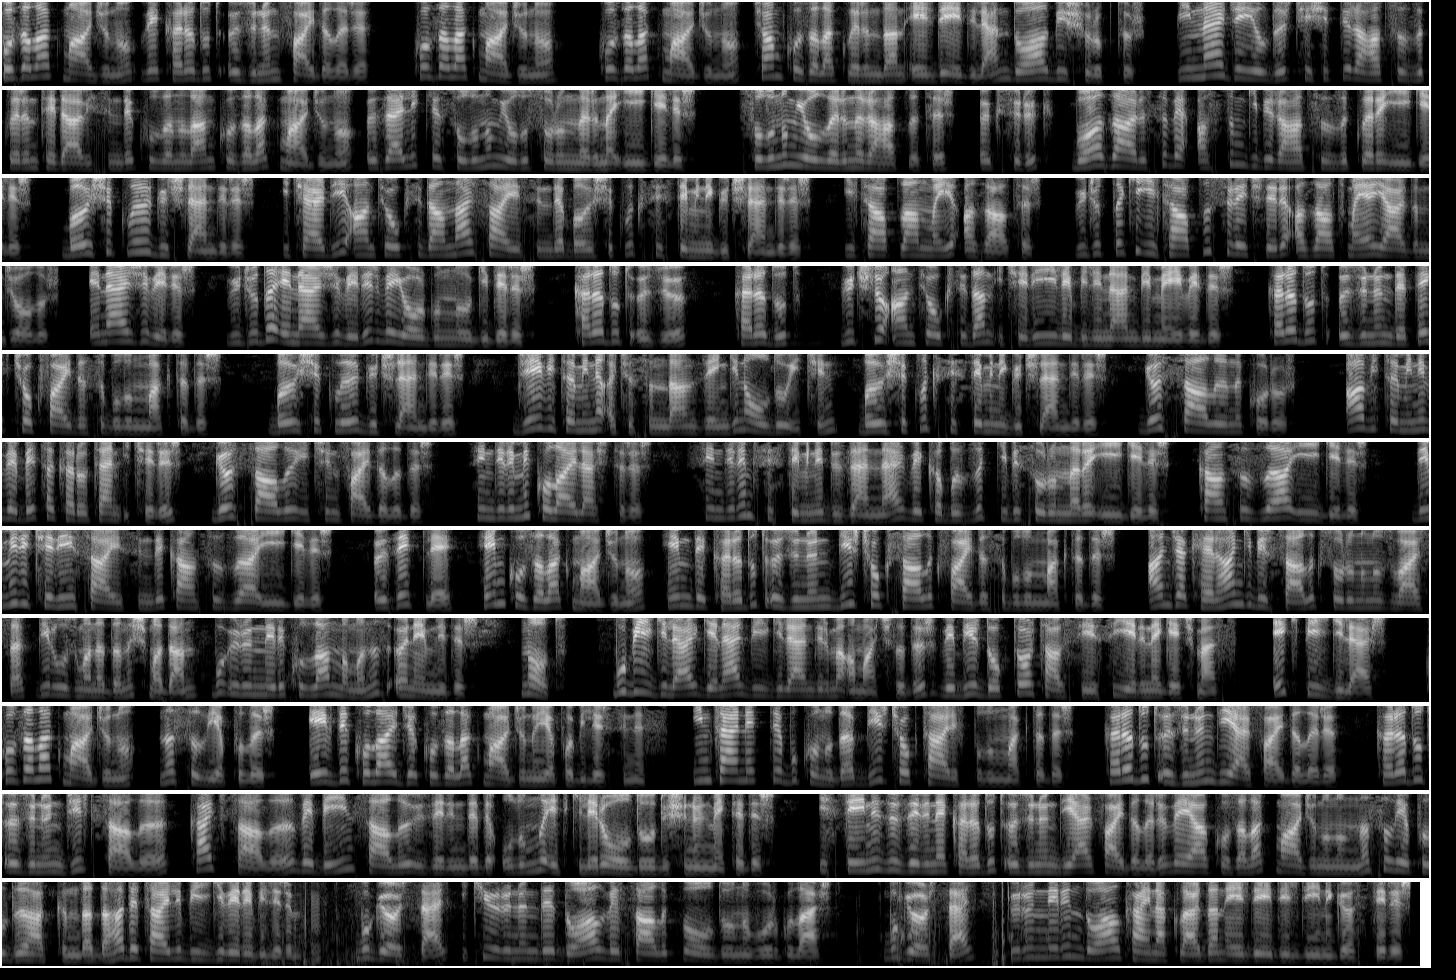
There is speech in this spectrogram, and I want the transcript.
Kozalak macunu ve karadut özünün faydaları. Kozalak macunu, kozalak macunu, çam kozalaklarından elde edilen doğal bir şuruptur. Binlerce yıldır çeşitli rahatsızlıkların tedavisinde kullanılan kozalak macunu, özellikle solunum yolu sorunlarına iyi gelir. Solunum yollarını rahatlatır, öksürük, boğaz ağrısı ve astım gibi rahatsızlıklara iyi gelir. Bağışıklığı güçlendirir. İçerdiği antioksidanlar sayesinde bağışıklık sistemini güçlendirir. İltihaplanmayı azaltır. Vücuttaki iltihaplı süreçleri azaltmaya yardımcı olur. Enerji verir. Vücuda enerji verir ve yorgunluğu giderir. Karadut özü, karadut, güçlü antioksidan içeriğiyle bilinen bir meyvedir. Karadut özünün de pek çok faydası bulunmaktadır. Bağışıklığı güçlendirir. C vitamini açısından zengin olduğu için bağışıklık sistemini güçlendirir. Göz sağlığını korur. A vitamini ve beta karoten içerir, göz sağlığı için faydalıdır. Sindirimi kolaylaştırır. Sindirim sistemini düzenler ve kabızlık gibi sorunlara iyi gelir. Kansızlığa iyi gelir. Demir içeriği sayesinde kansızlığa iyi gelir. Özetle hem kozalak macunu hem de karadut özünün birçok sağlık faydası bulunmaktadır. Ancak herhangi bir sağlık sorununuz varsa bir uzmana danışmadan bu ürünleri kullanmamanız önemlidir. Not: Bu bilgiler genel bilgilendirme amaçlıdır ve bir doktor tavsiyesi yerine geçmez. Ek bilgiler: Kozalak macunu nasıl yapılır? Evde kolayca kozalak macunu yapabilirsiniz. İnternette bu konuda birçok tarif bulunmaktadır. Karadut özünün diğer faydaları. Karadut özünün cilt sağlığı, kalp sağlığı ve beyin sağlığı üzerinde de olumlu etkileri olduğu düşünülmektedir. İsteğiniz üzerine karadut özünün diğer faydaları veya kozalak macununun nasıl yapıldığı hakkında daha detaylı bilgi verebilirim. Bu görsel, iki ürünün de doğal ve sağlıklı olduğunu vurgular. Bu görsel, ürünlerin doğal kaynaklardan elde edildiğini gösterir.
